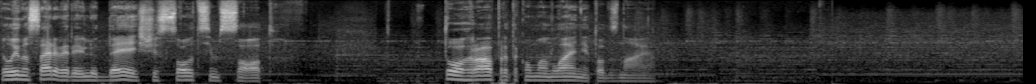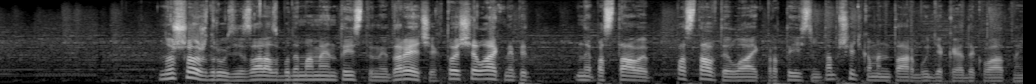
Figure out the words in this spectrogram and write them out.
Коли на сервері людей 600-700. Хто грав при такому онлайні, тот знає. Ну що ж, друзі, зараз буде момент істини. До речі, хто ще лайк не під... не поставив, поставте лайк, протисніть, напишіть коментар будь-який адекватний.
